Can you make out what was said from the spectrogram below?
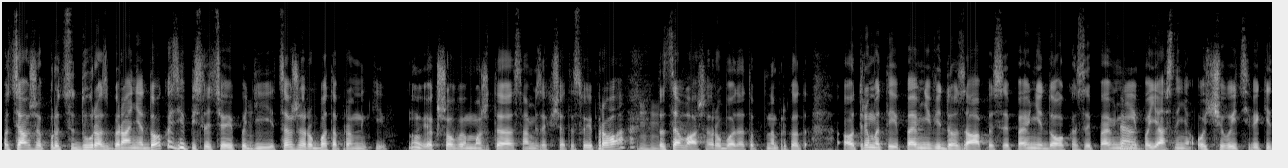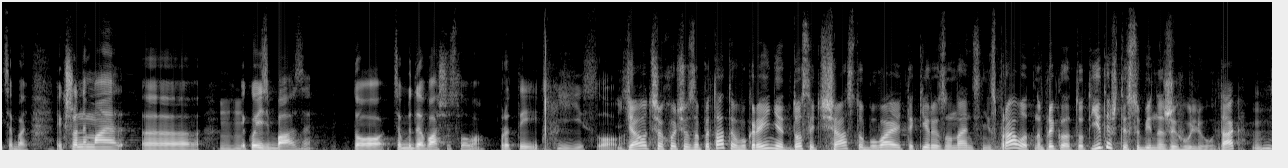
оця вже процедура збирання доказів після цієї події, це вже робота правників. Ну, якщо ви можете самі захищати свої права, Мгм. то це ваша робота. Тобто, наприклад, отримати певні відеозаписи, певні докази, певні Так. пояснення очевидців, які це бачать. Якщо немає е, якоїсь бази, то це буде ваше слово проти її слова. Я от ще хочу запитати: в Україні досить часто бувають такі резонансні справи. От, наприклад, тут їдеш ти собі на Жигулю, так? Мгм.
